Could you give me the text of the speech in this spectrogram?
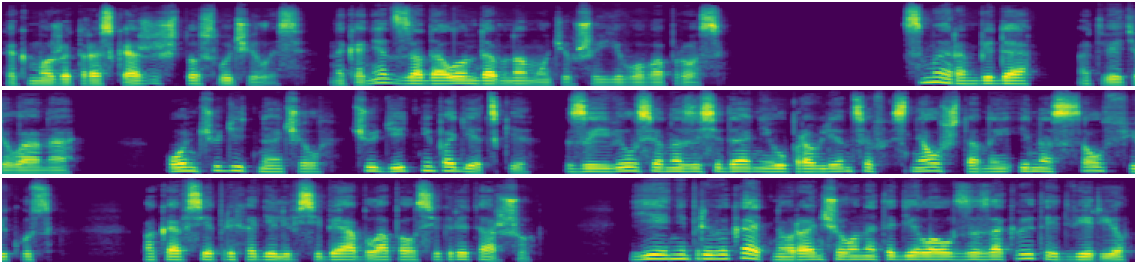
«Так, может, расскажешь, что случилось?» Наконец задал он давно мучивший его вопрос. «С мэром беда», — ответила она. «Он чудить начал, чудить не по-детски. Заявился на заседании управленцев, снял штаны и нассал фикус. Пока все приходили в себя, облапал секретаршу. Ей не привыкать, но раньше он это делал за закрытой дверью,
